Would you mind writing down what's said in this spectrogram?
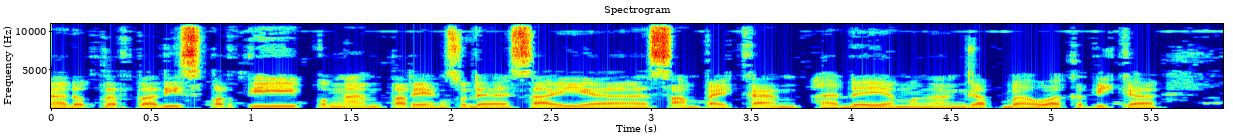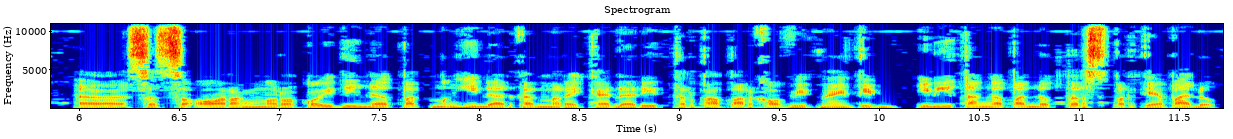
Nah, dokter tadi seperti pengantar yang sudah saya sampaikan, ada yang menganggap bahwa ketika uh, seseorang merokok ini dapat menghindarkan mereka dari terpapar COVID-19. Ini tanggapan dokter seperti apa, dok?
